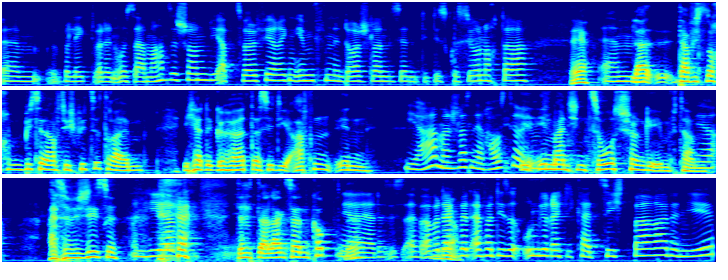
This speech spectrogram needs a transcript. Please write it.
ähm, überlegt, oder in den USA machen sie schon, die ab Zwölfjährigen impfen. In Deutschland ist ja die Diskussion noch da. Naja, Ähm, la, darf ich es noch ein bisschen auf die Spitze treiben? Ich hatte gehört, dass sie die Affen in, ja, manche lassen ihre Haustiere in, impfen. in manchen Zoos schon geimpft haben. ja. Also verstehst du, Und hier da, da langsam ein Kopf. Ja, ne? ja, das ist einfach, aber Ja. da wird einfach diese Ungerechtigkeit sichtbarer denn je.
